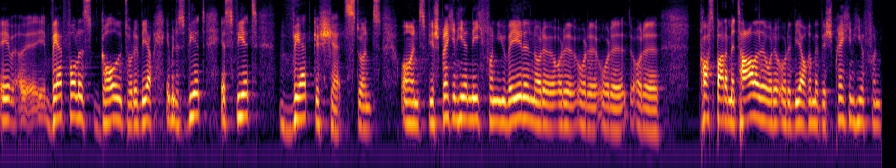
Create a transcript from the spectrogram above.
äh, wertvolles Gold oder wie auch, eben es wird, es wird wertgeschätzt. Und, und wir sprechen hier nicht von Juwelen oder, oder, oder, oder, oder kostbare Metalle oder, oder wie auch immer, wir sprechen hier von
